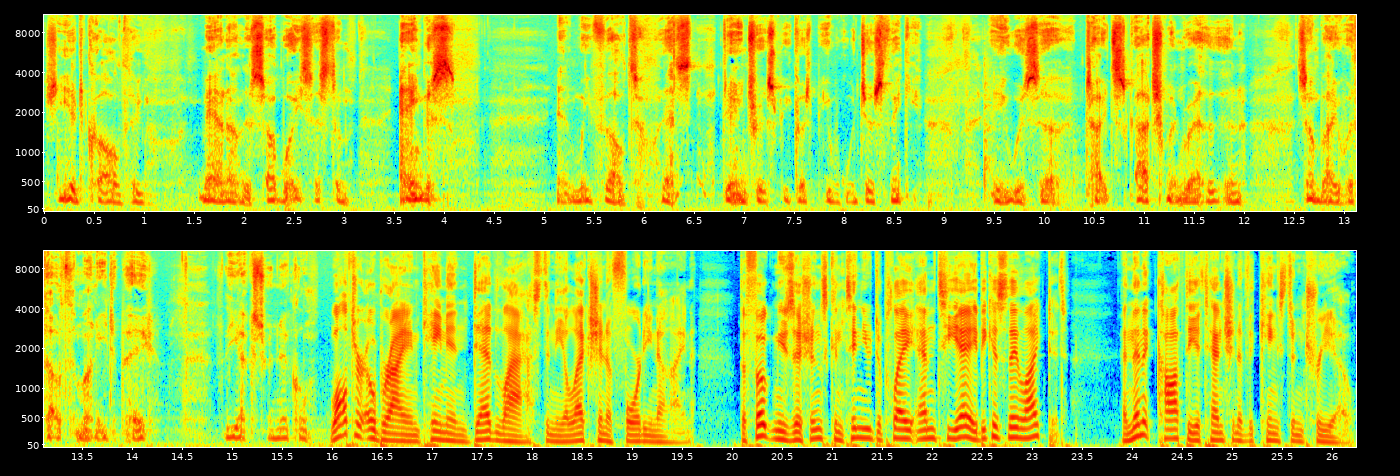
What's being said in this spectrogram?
She had called the man on the subway system Angus. And we felt that's dangerous because people would just think he, was a tight Scotchman rather than somebody without the money to pay the extra nickel. Walter O'Brien came in dead last in the election of 49. The folk musicians continued to play MTA because they liked it. And then it caught the attention of the Kingston Trio.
